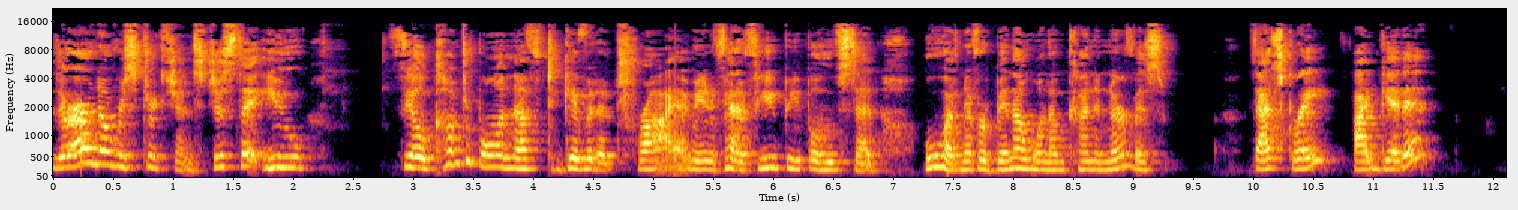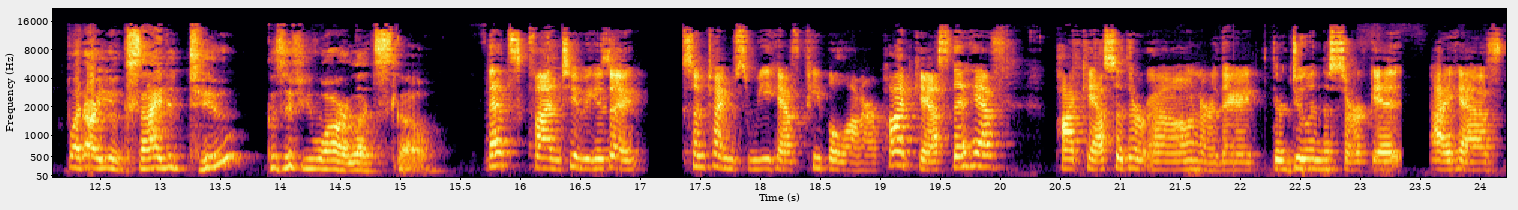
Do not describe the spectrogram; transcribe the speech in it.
there are no restrictions, just that you feel comfortable enough to give it a try. I mean, I've had a few people who've said, Oh, I've never been on one. I'm kind of nervous. That's great. I get it. But are you excited too? Because if you are, let's go. That's fun too, because I sometimes we have people on our podcast that have podcasts of their own or they they're doing the circuit. I have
